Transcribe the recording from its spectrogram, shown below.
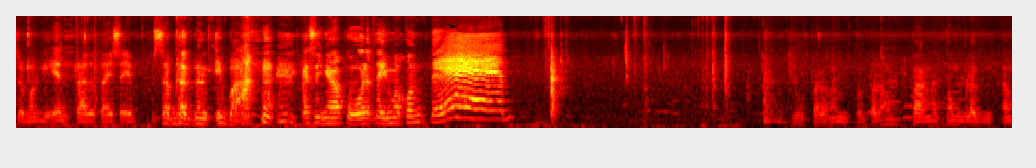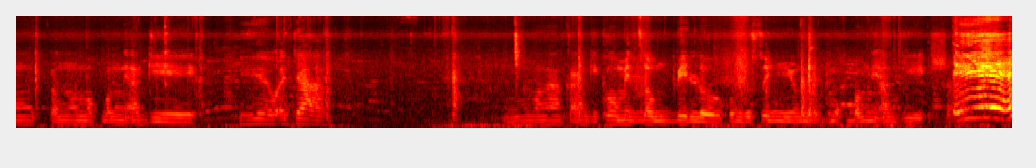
So mag entrada tayo sa, sa vlog ng iba. Kasi nga po, wala tayong makontent. So, parang, ang- parang ang pangat ng vlog, ang ano, mukbang ni Agi. Ew, adya. Yung mga kaagi, comment down below kung gusto niyo yung mukbang ni Agi. Siya. Eh!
